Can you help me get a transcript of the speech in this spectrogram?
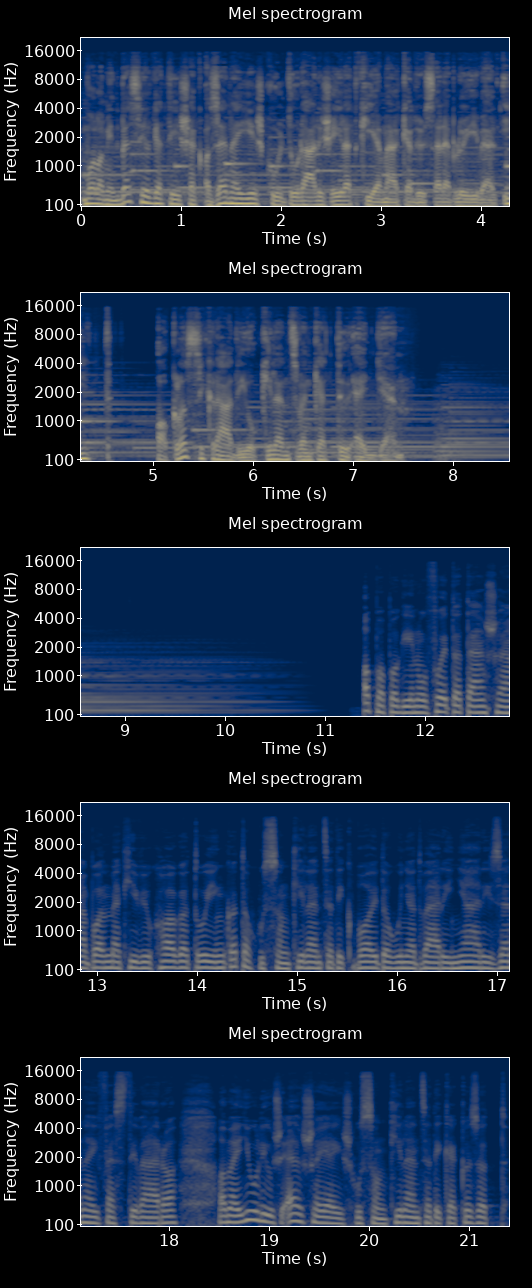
valamint beszélgetések a zenei és kulturális élet kiemelkedő szereplőivel itt, a Klasszik Rádió 92 A Papagénó folytatásában meghívjuk hallgatóinkat a 29. Vajdahunyadvári nyári zenei fesztiválra, amely július 1 -e és 29-e között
